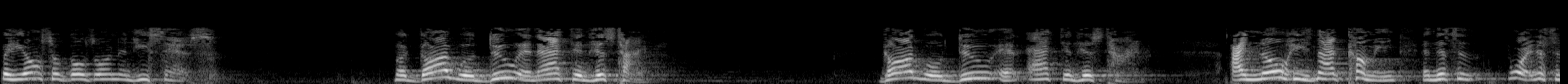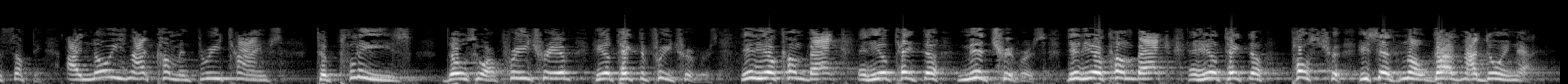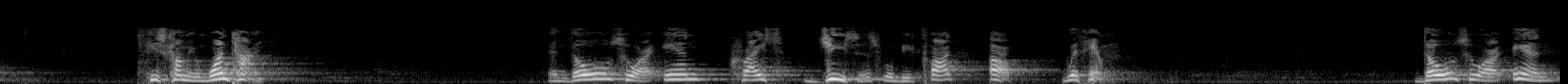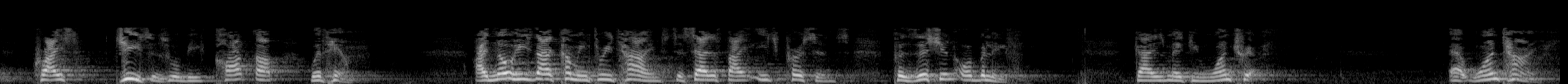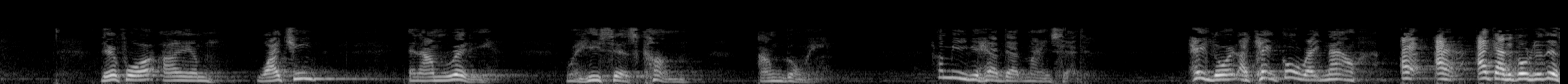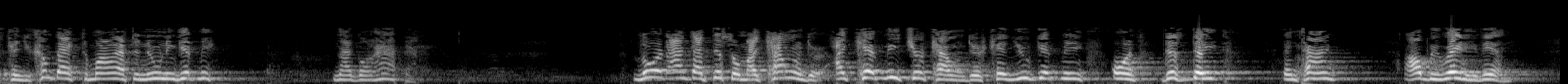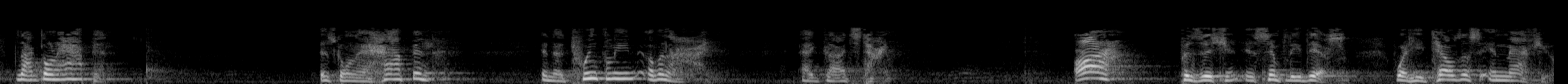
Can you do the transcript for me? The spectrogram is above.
But he also goes on and he says, but God will do and act in His time. God will do and act in His time. I know He's not coming, and this is, boy, this is something. I know He's not coming three times to please those who are pre-trib, He'll take the pre-tribbers. Then He'll come back and He'll take the mid-tribbers. Then He'll come back and He'll take the post-trib. He says, no, God's not doing that. He's coming one time. And those who are in Christ Jesus will be caught up with Him. Those who are in Christ Jesus will be caught up with Him. I know He's not coming three times to satisfy each person's position or belief. God is making one trip at one time Therefore, I am watching and I'm ready. When He says, Come, I'm going. How many of you have that mindset? Hey, Lord, I can't go right now. I, I, I got to go to this. Can you come back tomorrow afternoon and get me? Not going to happen. Lord, I got this on my calendar. I can't meet your calendar. Can you get me on this date? and time. I'll be ready then. Not going to happen. It's going to happen in a twinkling of an eye at God's time. Our position is simply this what he tells us in Matthew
